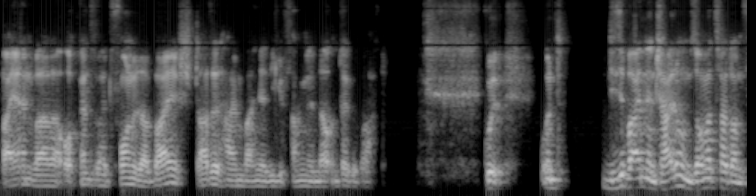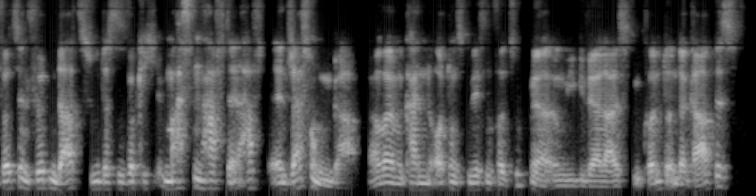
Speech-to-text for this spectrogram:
Bayern war da auch ganz weit vorne dabei, Stadelheim waren ja die Gefangenen da untergebracht. Gut, und diese beiden Entscheidungen im Sommer 2014 führten dazu, dass es wirklich massenhafte Haft Entlassungen gab, weil man keinen ordnungsgemäßen Vollzug mehr irgendwie gewährleisten konnte. Und da gab es,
